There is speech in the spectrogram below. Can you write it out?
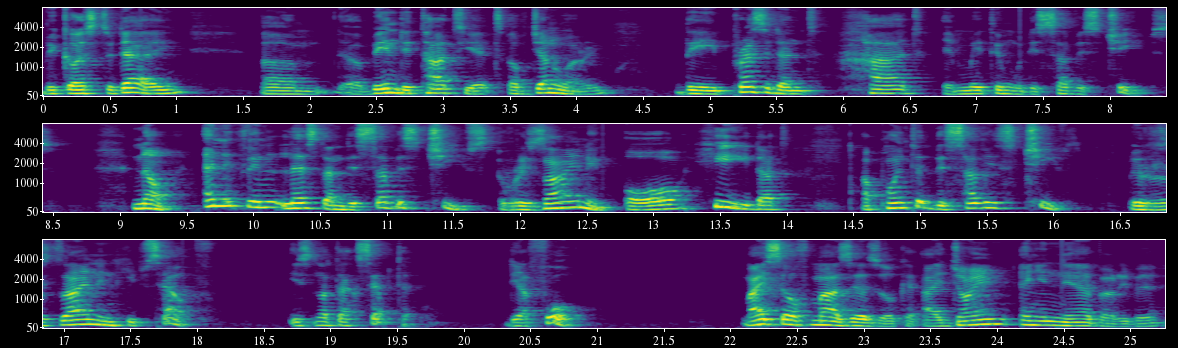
because today, um, uh, being the 30th of January, the president had a meeting with the service chiefs. Now, anything less than the service chiefs resigning or he that appointed the service chiefs resigning himself is not acceptable. Therefore, myself, Maazi Ezeoke, I join Enyinnaya Abaribe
